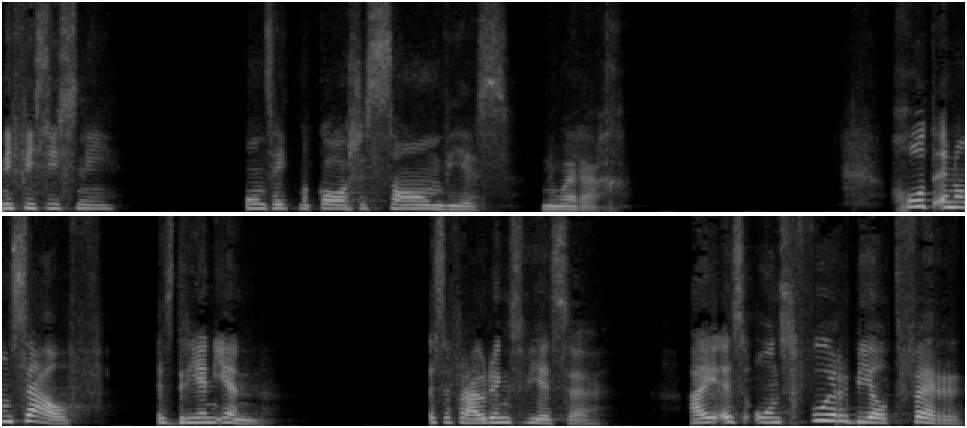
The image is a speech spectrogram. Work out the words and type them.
nie fisies nie. Ons het mekaar se saam wees nodig. God in homself is 3 in 1. Is 'n verhoudingswese. Hy is ons voorbeeld vir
